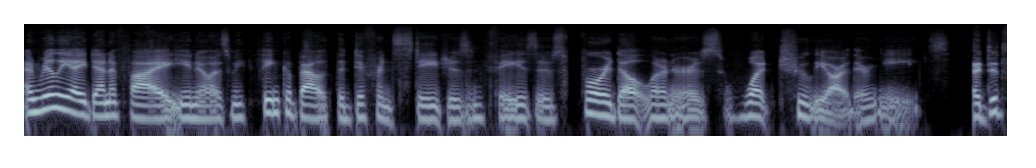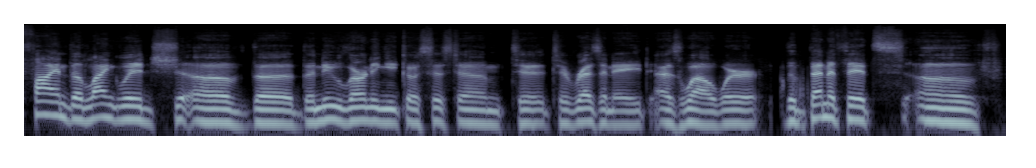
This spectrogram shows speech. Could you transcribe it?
and really identify, you know, as we think about the different stages and phases for adult learners, what truly are their needs. I did find the language of the the new learning ecosystem to to resonate as well, where the benefits of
